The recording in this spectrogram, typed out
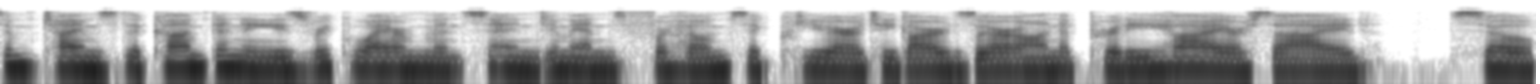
Sometimes the company's requirements and demands for home security guards are on a pretty higher side. So,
